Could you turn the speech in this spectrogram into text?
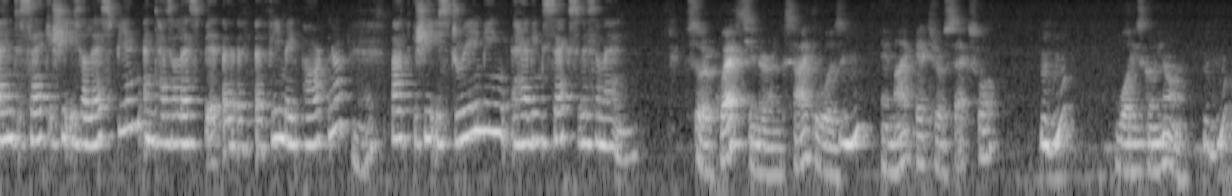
and said she is a lesbian and has a, lesbi- a, a, female partner, Yes. but she is dreaming having sex with a man. So her question, her anxiety was, Mhm. am I heterosexual? Mhm. What is going on? Mhm.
